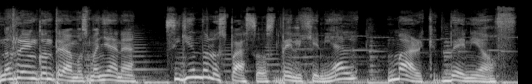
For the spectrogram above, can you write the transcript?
Nos reencontramos mañana siguiendo los pasos del genial Mark Benioff.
